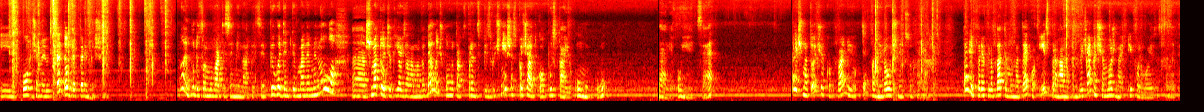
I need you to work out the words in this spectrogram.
і копченою. Все добре перемішую. Ну і буду формувати самі нагетси. Півгодинки в мене минуло. Е, Шматочок я взяла на виделочку, ну так, в принципі, зручніше. Спочатку опускаю у муку, далі у яйце. Далі шматочок обвалюю у паніровочних сухарях. Далі перекладатиму на деко із пергаментом. Звичайно, що можна і фольгою застелити.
